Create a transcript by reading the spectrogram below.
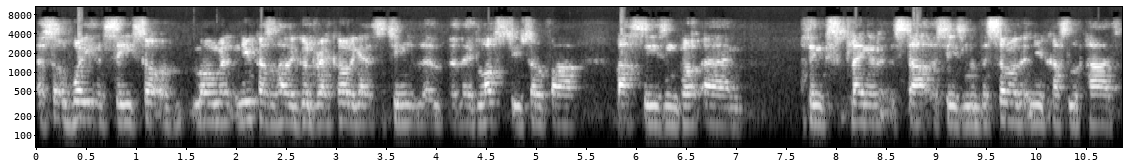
a sort of wait and see sort of moment. Newcastle had a good record against the team that they've lost to so far last season, but um, I think playing at the start of the season with the summer that Newcastle have had,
